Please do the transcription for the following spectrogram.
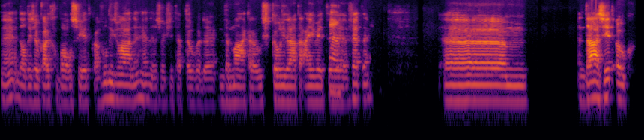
Hè, dat is ook uitgebalanceerd qua voedingswaarde. Hè, dus als je het hebt over de, de macro's, koolhydraten, eiwitten, Ja. vetten. Ehm, en daar zit ook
